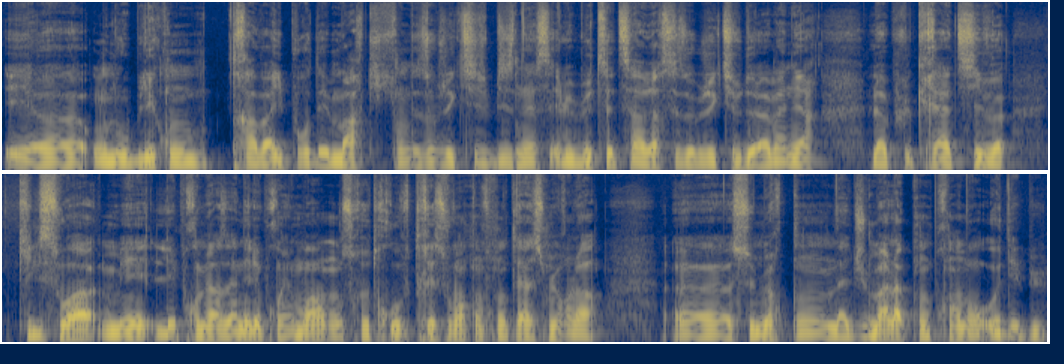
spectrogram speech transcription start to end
et euh, on oublie qu'on travaille pour des marques qui ont des objectifs business et le but c'est de servir ces objectifs de la manière la plus créative qu'il soit, mais les premières années, les premiers mois, on se retrouve très souvent confronté à ce mur-là, euh, ce mur qu'on a du mal à comprendre au début,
